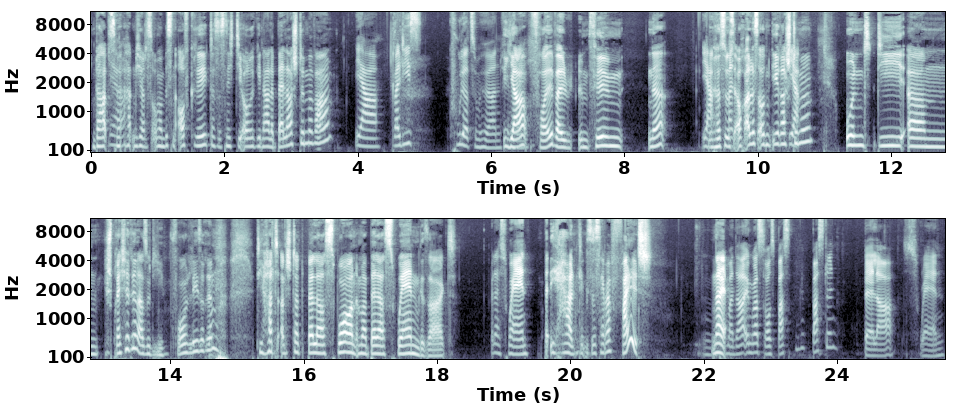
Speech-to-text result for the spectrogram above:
Und da Ja. hat mich das auch mal ein bisschen aufgeregt, dass es nicht die originale Bella-Stimme war. Ja, weil die ist cooler zum Hören. Ja, ich. voll, weil im Film, ne, ja hörst du das auch alles auch mit ihrer Stimme. Und die ähm, Sprecherin, also die Vorleserin, die hat anstatt Bella Swan immer Bella Swan gesagt. Bella Swan. Ja, das ist einfach falsch. Kann Naja, man da irgendwas draus basteln? basteln? Bella Swan.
